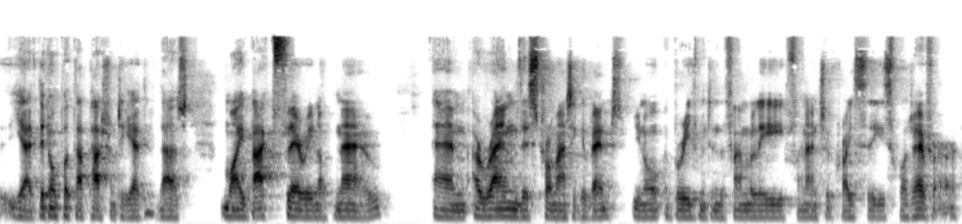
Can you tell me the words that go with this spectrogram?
yeah, they don't put that pattern together that my back flaring up now um, around this traumatic event, you know, a bereavement in the family, financial crises, whatever,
